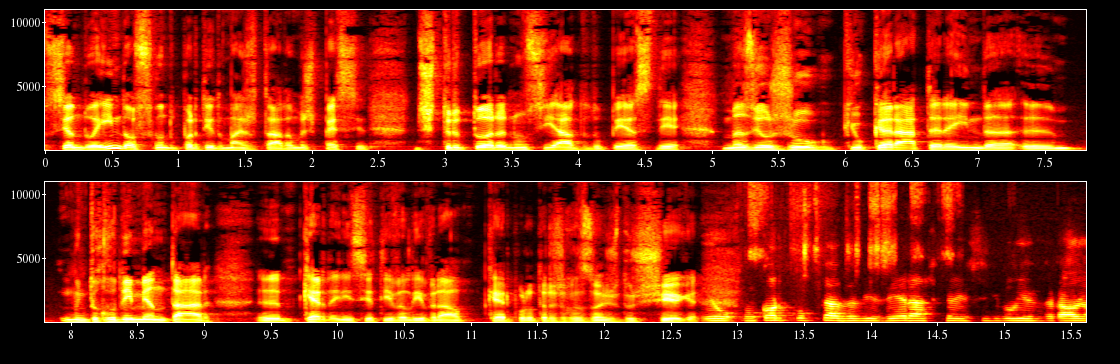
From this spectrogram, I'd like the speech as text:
sendo sendo ainda o segundo partido mais votado, uma espécie de destrutor anunciado do PSD, mas eu julgo que o caráter ainda eh, muito rudimentar, eh, quer da iniciativa liberal, quer por outras razões do Chega. Eu concordo com o que estás a dizer, acho que a iniciativa liberal é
